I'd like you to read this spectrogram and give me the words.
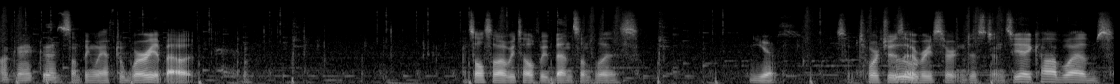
Okay, good. It's something we have to worry about. It's also how we tell if we've been someplace. Yes. So torches Ooh. every certain distance. Yay, cobwebs!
